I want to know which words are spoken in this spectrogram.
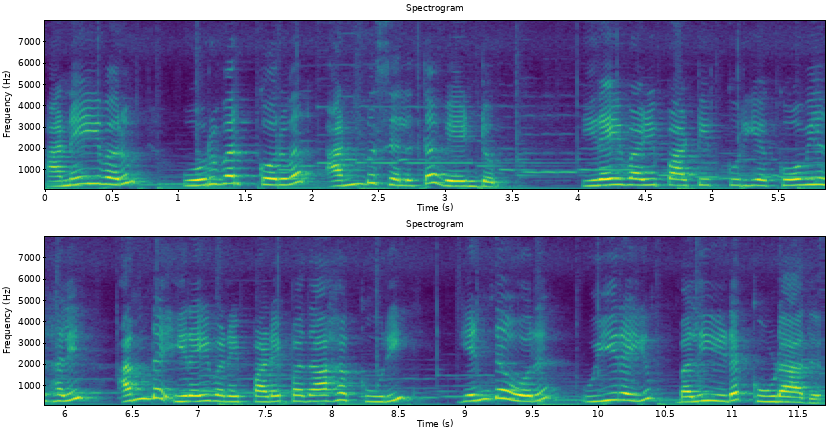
அனைவரும் ஒருவருக்கொருவர் அன்பு செலுத்த வேண்டும். இறை வழிபாட்டிற்குரிய கோவில்களில் அந்த இறைவனை படைப்பதாக கூறி எந்த ஒரு உயிரையும் பலியிடக்கூடாது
